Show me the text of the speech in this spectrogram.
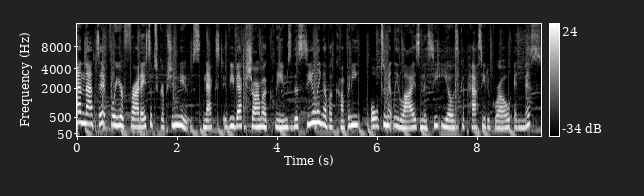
And that's it for your Friday subscription news. Next, Vivek Sharma claims the ceiling of a company ultimately lies in the CEO's capacity to grow in this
